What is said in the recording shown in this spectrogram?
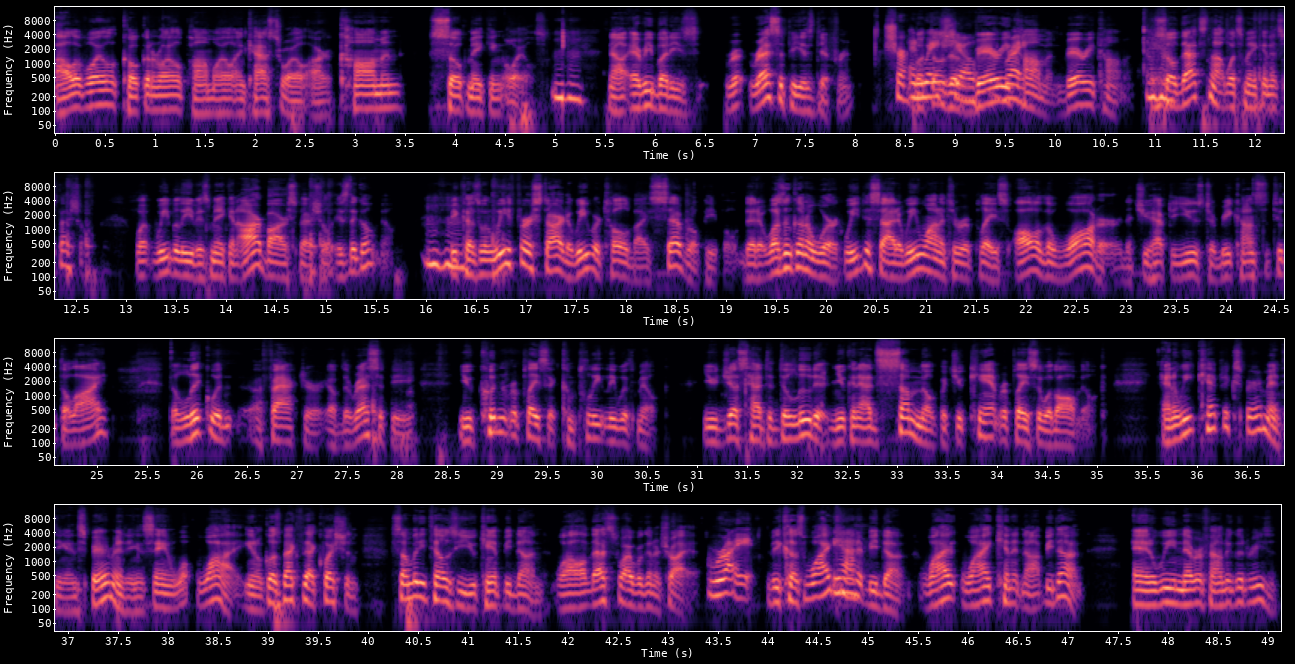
Olive oil, coconut oil, palm oil, and castor oil are common soap making oils. Mm-hmm. Now everybody's re- recipe is different, Sure. And but those are very right. common, very common. Mhm. So that's not what's making it special. What we believe is making our bar special is the goat milk. Mhm. Because when we first started, we were told by several people that it wasn't going to work. We decided we wanted to replace all of the water that you have to use to reconstitute the lye. The liquid uh, factor of the recipe, you couldn't replace it completely with milk. You just had to dilute it and you can add some milk, but you can't replace it with all milk. And we kept experimenting and experimenting and saying, "Wh- why? You know, it goes back to that question. Somebody tells you you can't be done. Well, that's why we're going to try it right. because why can't Yeah. it be done? Why why can it not be done? And we never found a good reason.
